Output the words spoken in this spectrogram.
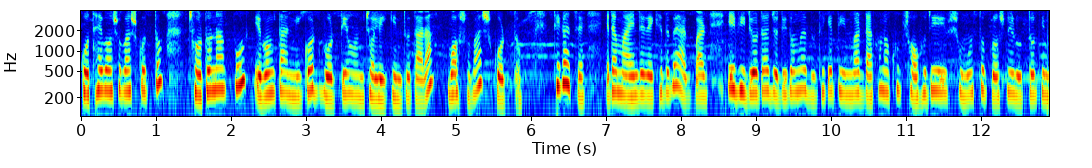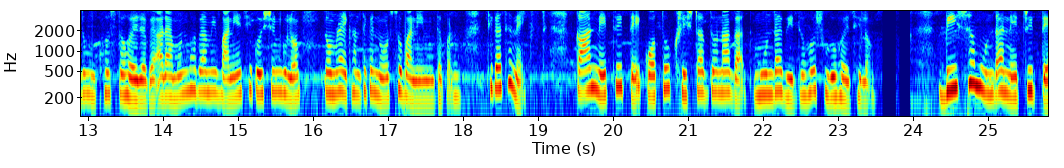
কোথায় বসবাস করত? ছোটনাগপুর এবং তার নিকটবর্তী অঞ্চলেই কিন্তু তারা বসবাস করত। ঠিক আছে? এটা মাইন্ডে রেখে দেবে। একবার এই ভিডিওটা যদি তোমরা দু থেকে তিনবার দেখো না, খুব সহজেই সমস্ত প্রশ্নের উত্তর কিন্তু মুখস্থ হয়ে যাবে। আর এমনভাবে আমি বানিয়েছি কোয়েশ্চেনগুলো, তোমরা এখান থেকে নোটসও বানিয়ে নিতে পারো। ঠিক আছে, নেক্সট। কার নেতৃত্বে কত খ্রিস্টাব্দ নাগাদ মুন্ডা বিদ্রোহ শুরু হয়েছিল? বিরসা মুন্ডার নেতৃত্বে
